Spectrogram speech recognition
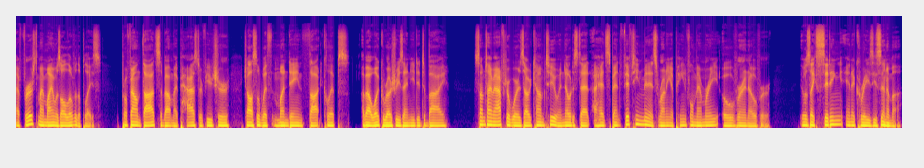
At first, my mind was all over the place profound thoughts about my past or future, jostled with mundane thought clips about what groceries I needed to buy. Sometime afterwards, I would come to and notice that I had spent 15 minutes running a painful memory over and over. It was like sitting in a crazy cinema.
